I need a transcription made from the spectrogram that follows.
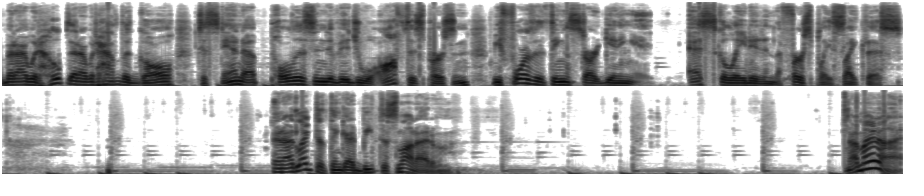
But I would hope that I would have the gall to stand up, pull this individual off this person before the things start getting escalated in the first place like this. And I'd like to think I'd beat the snot out of him. I might not.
